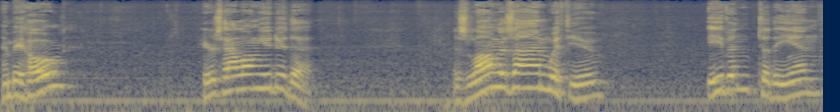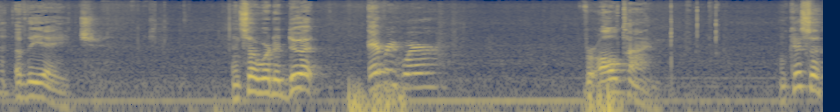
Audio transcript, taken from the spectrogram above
And behold, here's how long you do that as long as I am with you, even to the end of the age. And so we're to do it everywhere for all time. Okay, so,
